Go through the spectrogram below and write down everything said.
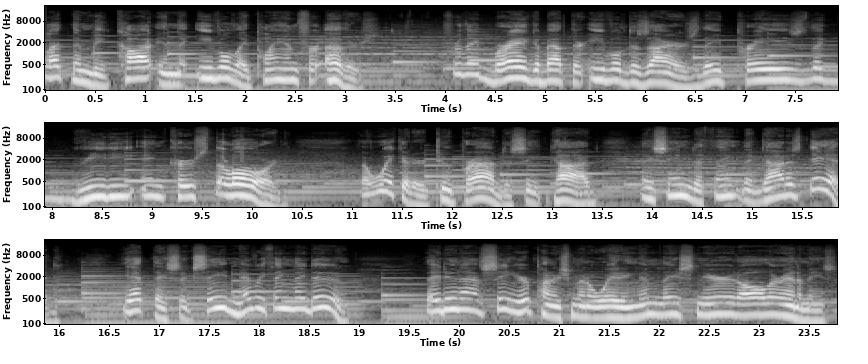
Let them be caught in the evil they plan for others. For they brag about their evil desires. They praise the greedy and curse the Lord. The wicked are too proud to seek God they seem to think that God is dead, yet they succeed in everything they do. They do not see your punishment awaiting them, they sneer at all their enemies.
